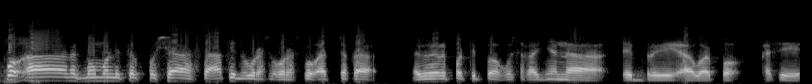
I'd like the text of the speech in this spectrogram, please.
opo, ah, nagmo-monitor po siya sa akin oras-oras po at saka nagre-report po ako sa kanya na every hour po kasi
